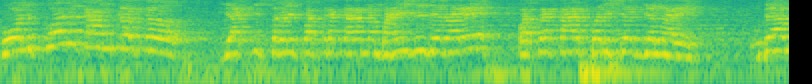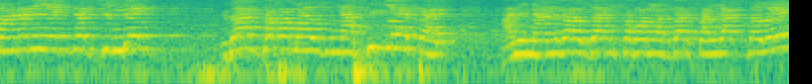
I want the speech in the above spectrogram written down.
कोण कोण काम करतं याची सगळी पत्रकारांना माहिती देणारे पत्रकार परिषद घेणारे. उद्या माननीय एकनाथ शिंदे विधानसभा नाशिकला येत आहेत. आणि नांदगाव विधानसभा मतदारसंघात नव्हे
